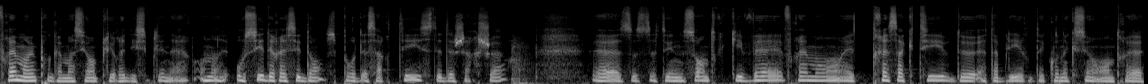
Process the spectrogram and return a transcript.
vraiment une programmation pluridisciplinaire. On a aussi des résidences pour des artistes et des chercheurs. Euh, c'est un centre qui va vraiment être très actif d'établir des connexions entre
